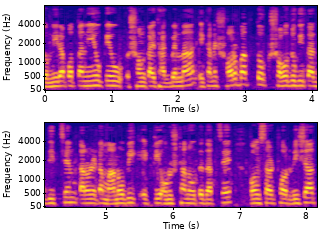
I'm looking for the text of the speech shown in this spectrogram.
তো নিরাপত্তা নিয়েও কেউ শঙ্কায় থাকবেন না। এখানে সর্বাত্মক সহযোগিতা দিচ্ছেন, কারণ এটা মানবিক একটি অনুষ্ঠান হতে যাচ্ছে কনসার্ট ফর রিশাদ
